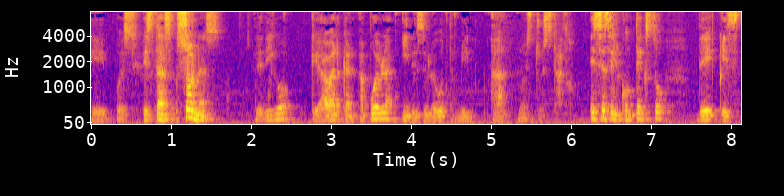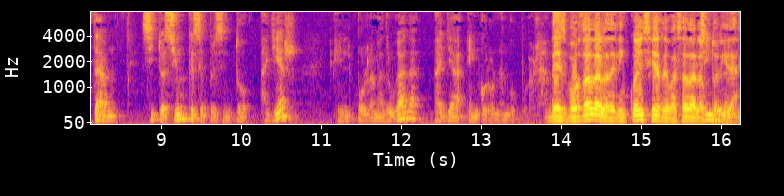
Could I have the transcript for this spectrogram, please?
eh, pues estas zonas, le digo, que abarcan a Puebla y desde luego también a nuestro estado. Ese es el contexto de esta situación que se presentó ayer por la madrugada allá en Coronango, Puebla. Desbordada la delincuencia y rebasada la autoridad.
